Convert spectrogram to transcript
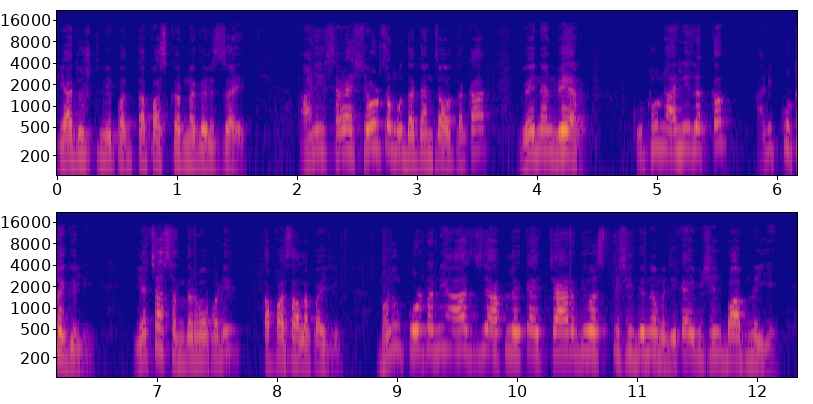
या दृष्टीने पण तपास करणं गरजेचं आहे. आणि सगळ्यात शेवटचा मुद्दा त्यांचा होता का वेन अँड वेअर कुठून आली रक्कम आणि कुठे गेली याच्या संदर्भापणे तपास आला पाहिजे. म्हणून कोर्टाने आज जे आपले काही चार दिवस पिशी देणं म्हणजे काही विशेष बाब नाही आहे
